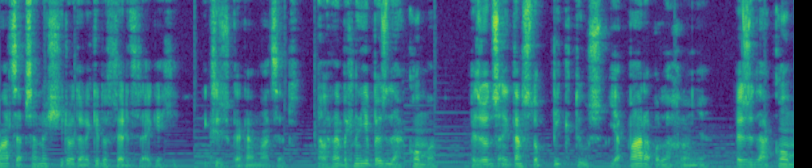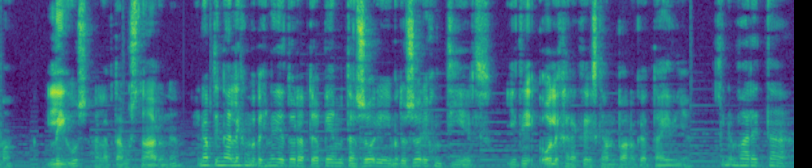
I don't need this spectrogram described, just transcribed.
matchups, αν όχι χειρότερα, και το Third Strike έχει εξίσου κακά matchups. Αλλά αυτά τα παιχνίδια παίζονται ακόμα, παίζονταν, ήταν στο peak τους για πάρα πολλά χρόνια, παίζονται ακόμα λίγους, αλλά από τα γουστάρουν. Ενώ απ' την άλλη έχουμε παιχνίδια τώρα τα οποία με, τα ζόρι, με το ζόρι έχουν tiers, γιατί όλοι οι χαρακτήρες κάνουν πάνω κάτω τα ίδια και είναι βαρετά.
